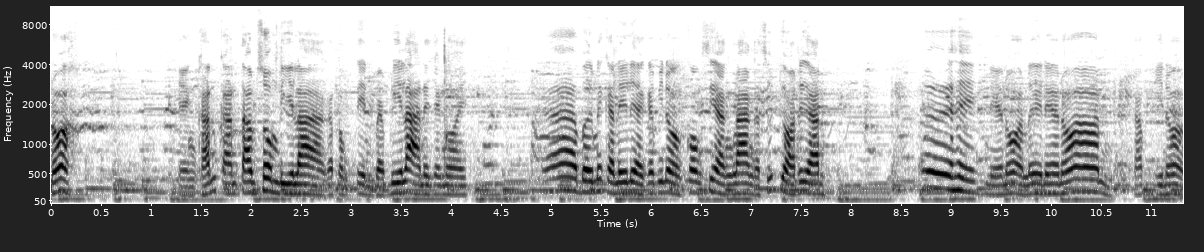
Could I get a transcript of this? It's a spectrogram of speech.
เนาะแข่งขันการตามส้มลีลาก็ต้องเต้นแบบลีลาในจังหน่อย เบิ่งในกันเรื่อยๆครับพี่น้องกองเสียงล่างกับสุดยอดด้วยกันเอ้ยแน่นอนเลยแน่นอนครับพี่น้อง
